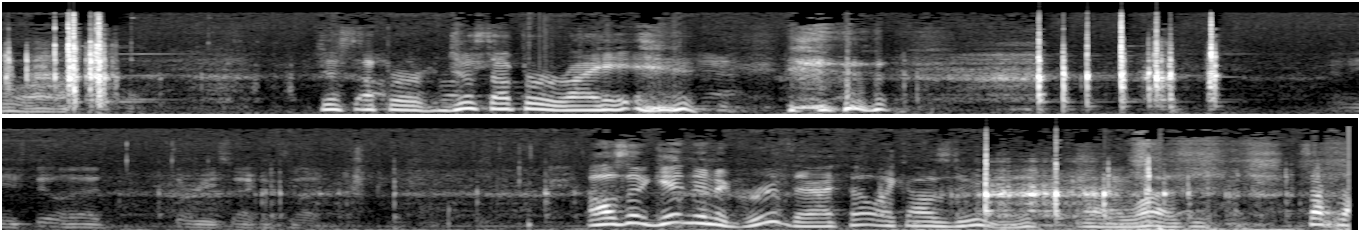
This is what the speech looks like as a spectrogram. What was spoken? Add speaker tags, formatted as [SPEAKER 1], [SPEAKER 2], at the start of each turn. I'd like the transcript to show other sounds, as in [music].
[SPEAKER 1] Oh, wow. Just upper, just upper right. [laughs]
[SPEAKER 2] And you still had 30 seconds left.
[SPEAKER 1] I was getting in a groove there. I felt like I was doing it. And I was.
